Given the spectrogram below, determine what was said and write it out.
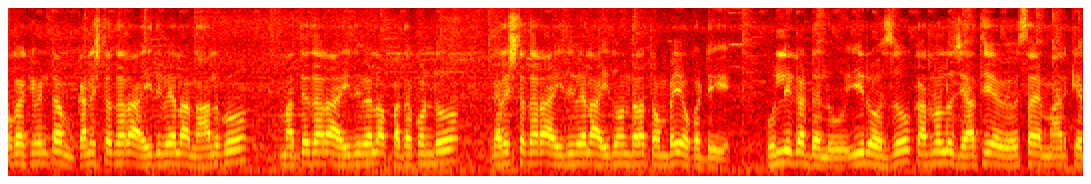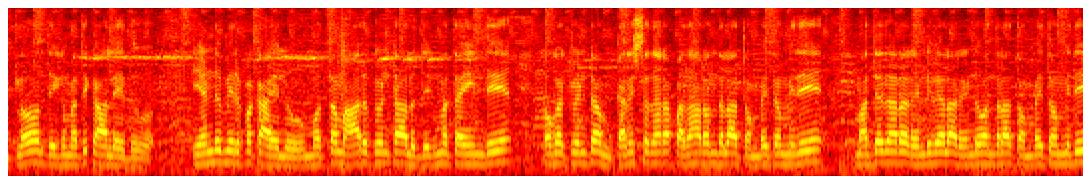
ఒక క్వింటం కనిష్ట ధర ఐదు వేల నాలుగు మధ్య ధర ఐదు వేల పదకొండు గరిష్ట ధర ఐదు వేల ఐదు వందల తొంభై ఒకటి. ఉల్లిగడ్డలు ఈరోజు కర్నూలు జాతీయ వ్యవసాయ మార్కెట్లో దిగుమతి కాలేదు. ఎండు మిరపకాయలు. మొత్తం ఆరు క్వింటాలు దిగుమతి అయింది. ఒక క్వింటం కనిష్ట ధర పదహారు వందల తొంభై తొమ్మిది మధ్య ధర రెండు వేల రెండు వందల తొంభై తొమ్మిది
